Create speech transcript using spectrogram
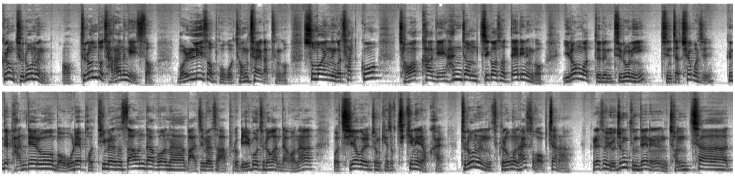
그럼 드론은 어 드론도 잘하는 게 있어. 멀리서 보고 정찰 같은 거. 숨어 있는 거 찾고 정확하게 한 점 찍어서 때리는 거. 이런 것들은 드론이 진짜 최고지. 근데 반대로 뭐 오래 버티면서 싸운다거나 맞으면서 앞으로 밀고 들어간다거나 뭐 지역을 좀 계속 지키는 역할. 드론은 그런 건 할 수가 없잖아 그래서 요즘 군대는 전차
